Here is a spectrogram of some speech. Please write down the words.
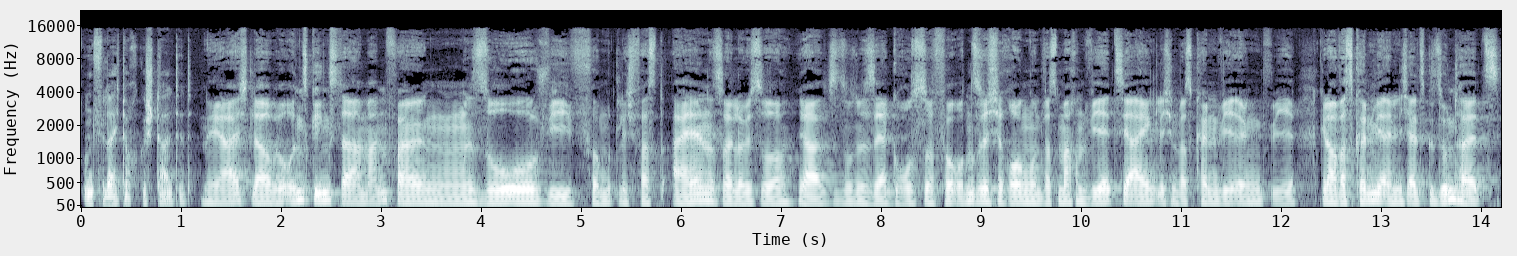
und vielleicht auch gestaltet? Naja, ich glaube, uns ging es da am Anfang so wie vermutlich fast allen. Es war, glaube ich, so, ja, so eine sehr große Verunsicherung und was machen wir jetzt hier eigentlich und was können wir irgendwie, genau, was können wir eigentlich als Gesundheits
